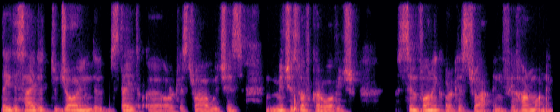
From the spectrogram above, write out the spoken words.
They decided to join the state uh, orchestra, which is Mieczysław Karłowicz Symphonic Orchestra in Philharmonic.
